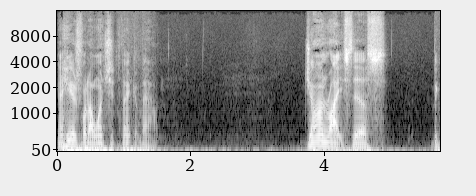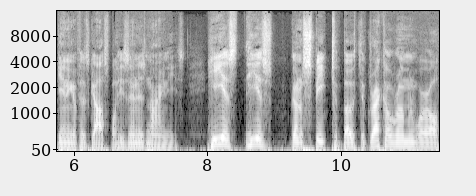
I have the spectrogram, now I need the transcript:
Now, here's what I want you to think about. John writes this beginning of his gospel. He's in his 90s. He is he is going to speak to both the Greco-Roman world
